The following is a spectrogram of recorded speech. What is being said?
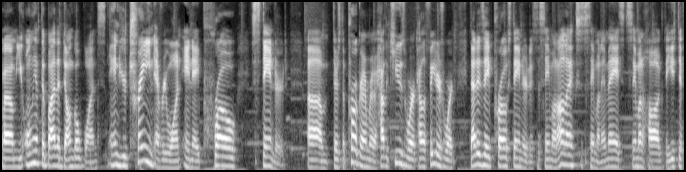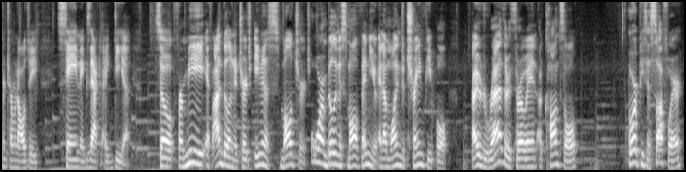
Um, you only have to buy the dongle once and you're training everyone in a pro standard. Um, there's the programmer, how the cues work, how the faders work. That is a pro standard. It's the same on Onyx, it's the same on MA, it's the same on Hog. They use different terminology, same exact idea. So for me, if I'm building a church, even a small church, or I'm building a small venue and I'm wanting to train people I would rather throw in a console or a piece of software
